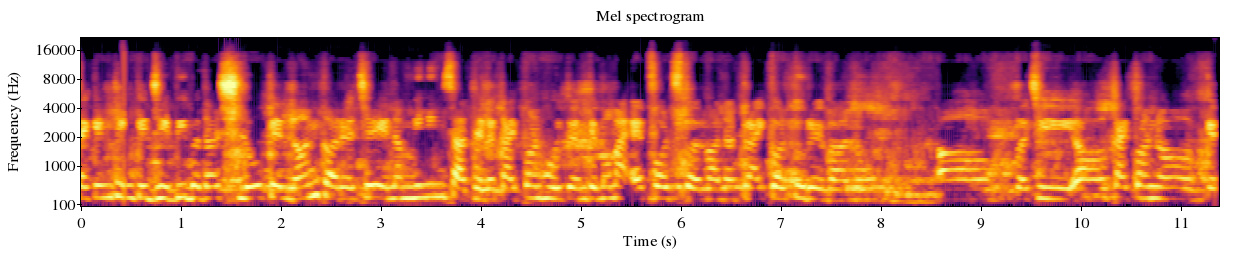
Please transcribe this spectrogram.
સેકન્ડ થિંગ કે જે બી બધા શ્લોક લર્ન કરે છે એના મિનિંગ સાથે, એટલે કાંઈ પણ હોય તો એમ કે મમ્મા એફર્ટ્સ કરવાના ટ્રાય કરતું રહેવાનું. પછી કાંઈ પણ કે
